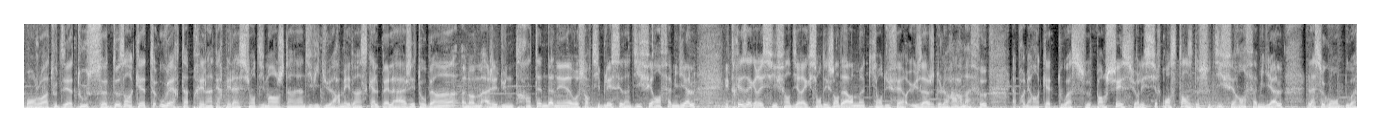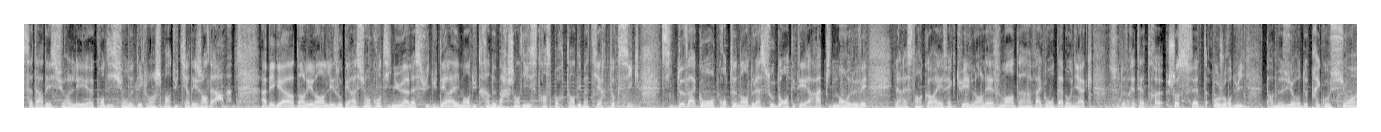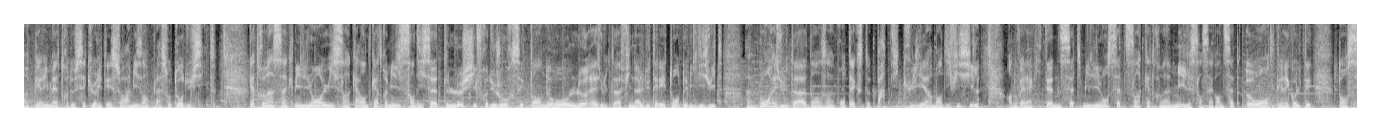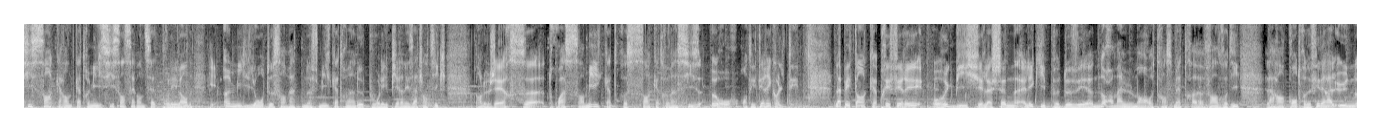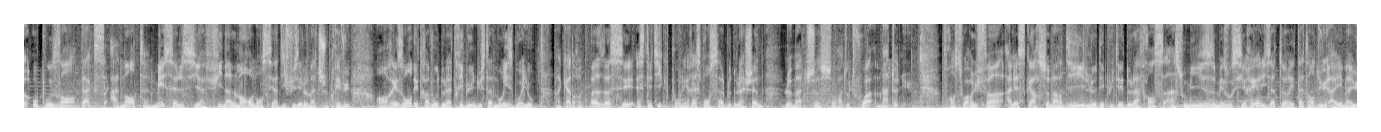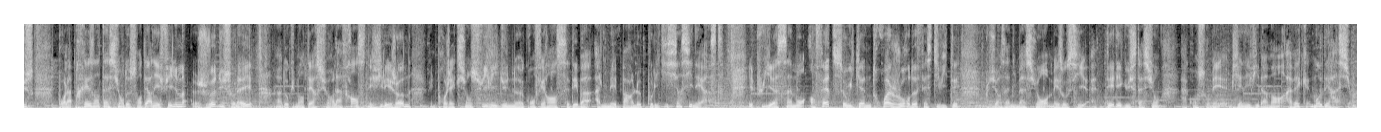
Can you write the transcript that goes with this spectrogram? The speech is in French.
Bonjour à toutes et à tous. Deux enquêtes ouvertes après l'interpellation dimanche d'un individu armé d'un scalpel à Agé-Aubin. Un homme âgé d'une trentaine d'années ressorti blessé d'un différend familial et très agressif en direction des gendarmes qui ont dû faire usage de leur arme à feu. La première enquête doit se pencher sur les circonstances de ce différend familial. La seconde doit s'attarder sur les conditions de déclenchement du tir des gendarmes. À Bégard, dans les Landes, les opérations continuent à la suite du déraillement du train de marchandises transportant des matières toxiques. Si deux wagons contenant de la soude ont été rapidement relevés, il reste encore à effectuer l'enlèvement d'un wagon d'ammoniac. Ce devrait être chose faite aujourd'hui. Par mesure de précaution, un périmètre de sécurité sera mis en place autour du site. 85 844 117. Le chiffre du jour, c'est en euros le résultat final du Téléthon 2018. Un bon résultat dans un contexte particulièrement difficile. En Nouvelle-Aquitaine, 7 780 157 euros ont été récoltés, dont 644 657 pour les Landes et 1 229 082 pour les Pyrénées-Atlantiques. Dans le Gers, 300 486 euros ont été récoltés. La pétanque préférée au rugby, la chaîne L'équipe devait normalement retransmettre vendredi la rencontre de Fédéral 1 opposant Dax à Nantes, mais celle-ci a finalement renoncé à diffuser le match prévu en raison des travaux de la tribune du stade Maurice Boyau, un cadre pas assez esthétique pour les responsables de la chaîne. Le match sera toutefois maintenu. François Ruffin à l'escar ce mardi. Le député de la France insoumise, mais aussi réalisateur, est attendu à Emmaüs pour la présentation de son dernier film, Je veux du soleil, un documentaire sur la France des Gilets jaunes, une projection suivie d'une conférence débat animée par le politicien cinéaste. Et puis à Saint-Mont, en fait, ce week-end, trois jours de festivités, plusieurs animations, mais aussi des dégustations à consommer bien évidemment avec modération.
